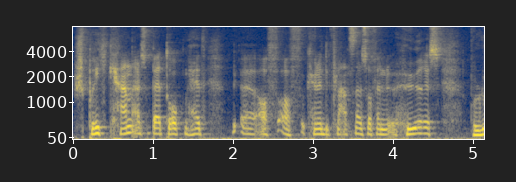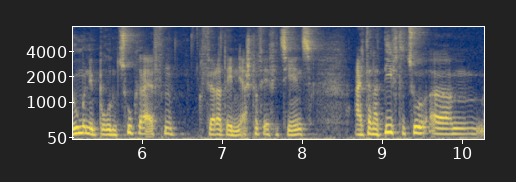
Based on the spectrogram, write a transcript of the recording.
sprich kann also bei Trockenheit äh, auf, auf, können die Pflanzen also auf ein höheres Volumen im Boden zugreifen, fördert eben Nährstoffeffizienz. Alternativ dazu ähm,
